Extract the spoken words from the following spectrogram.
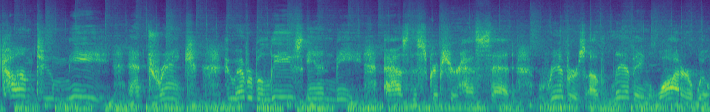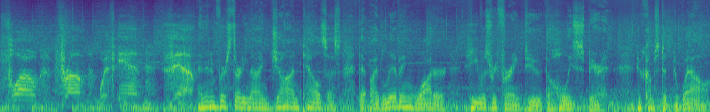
come to me and drink. Whoever believes in me, as the scripture has said, rivers of living water will flow from within them. And then in verse 39, John tells us that by living water, he was referring to the Holy Spirit who comes to dwell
